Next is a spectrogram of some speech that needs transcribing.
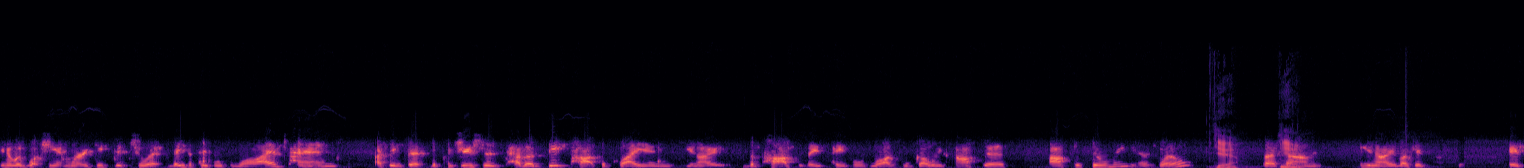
you know we're watching it and we're addicted to it, these are people's lives, and I think that the producers have a big part to play in you know the path that these people's lives will go in after after filming as well. yeah, But Yeah. um, you know, like it's it's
